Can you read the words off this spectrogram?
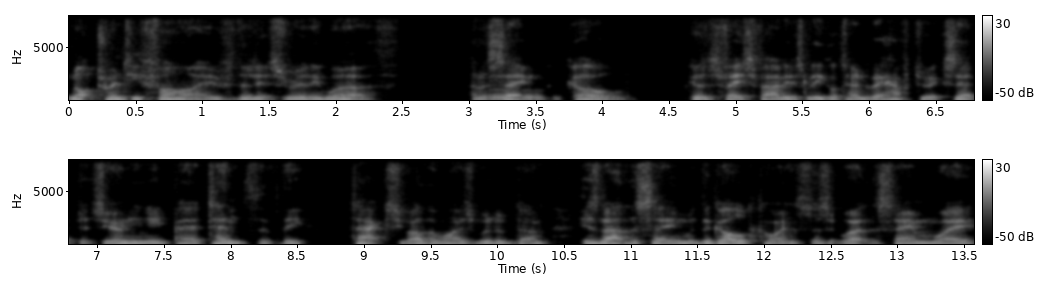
not 25 that it's really worth. And the mm-hmm. same with gold, because it's face value, it's legal tender, they have to accept it. So you only need to pay a tenth of the tax you otherwise would have done. Is that the same with the gold coins? Does it work the same way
